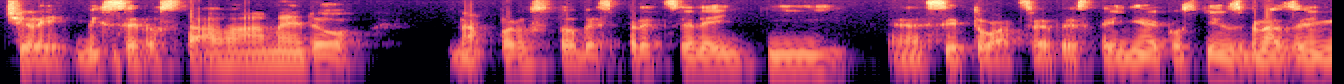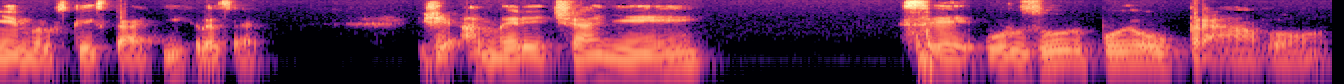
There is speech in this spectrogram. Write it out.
Čili my se dostáváme do naprosto bezprecedentní eh, situace, to je stejně jako s tím zmrazením ruských státních rezerv, že američani si uzurpují právo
